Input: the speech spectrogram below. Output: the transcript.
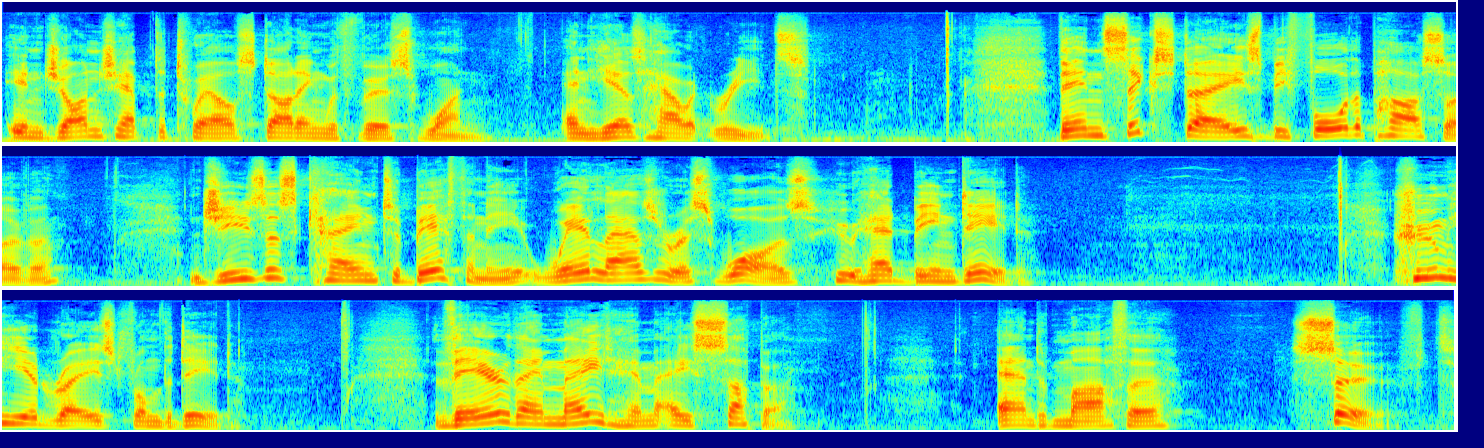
in John chapter 12, starting with verse 1. And here's how it reads Then, six days before the Passover, Jesus came to Bethany, where Lazarus was, who had been dead, whom he had raised from the dead. There they made him a supper, and Martha served.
